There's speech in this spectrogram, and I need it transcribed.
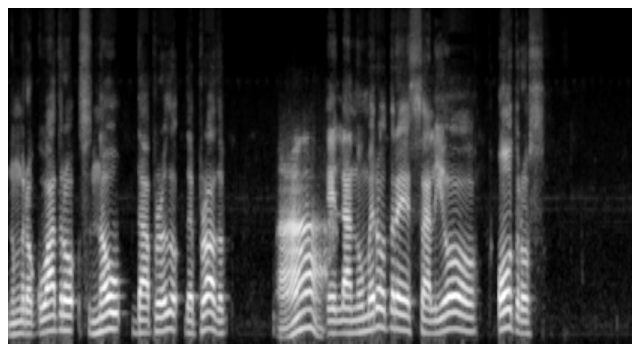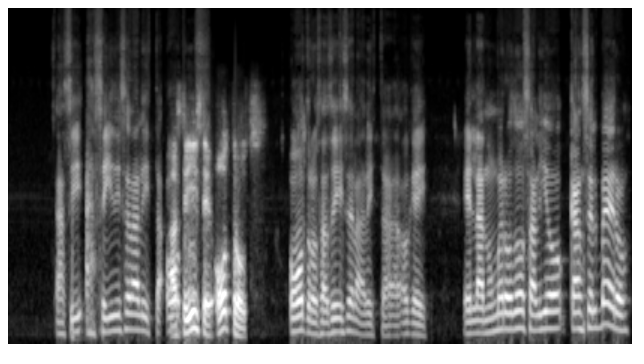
Número 4, Snow the Product. The Product. Ah, En la número 3 salió otros. Así, así dice la lista. Otros, así dice, otros. Otros, así dice la lista. Ok. En la número 2 salió Cancelbero.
